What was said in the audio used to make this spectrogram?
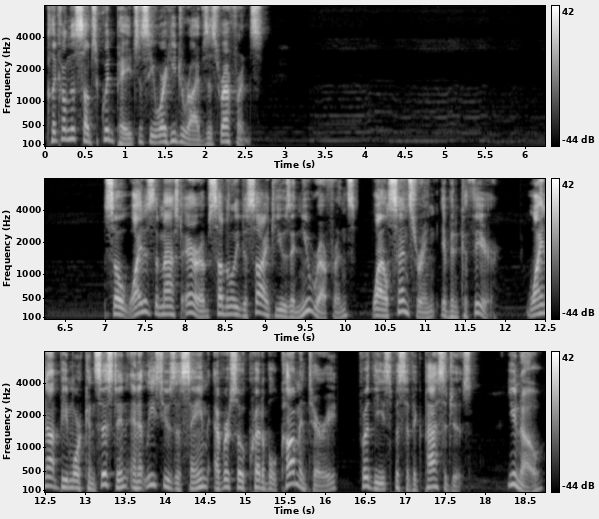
click on the subsequent page to see where he derives this reference. So why does the masked Arab suddenly decide to use a new reference while censoring Ibn Kathir? Why not be more consistent and at least use the same ever so credible commentary for these specific passages? You know,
